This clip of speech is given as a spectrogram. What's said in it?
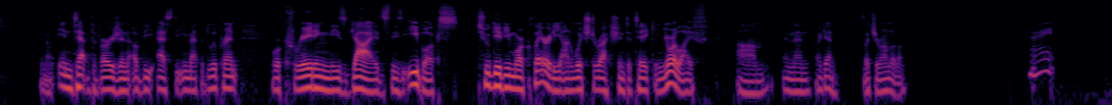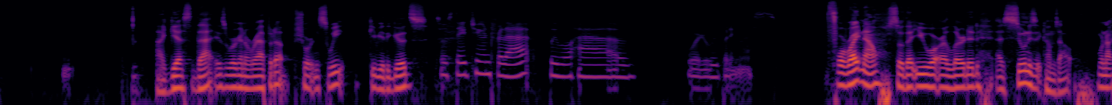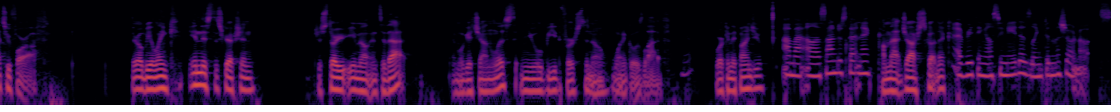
you know in-depth version of the sde method blueprint we're creating these guides these ebooks to give you more clarity on which direction to take in your life. Um, and then again, let you run with them. All right. I guess that is where we're going to wrap it up. Short and sweet. Give you the goods. So stay tuned for that. We will have. Where are we putting this? For right now, so that you are alerted as soon as it comes out. We're not too far off. There will be a link in this description. Just throw your email into that, and we'll get you on the list, and you will be the first to know when it goes live. Yep. Where can they find you? I'm at Alessandra Scutnik. I'm at Josh Scutnik. Everything else you need is linked in the show notes.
